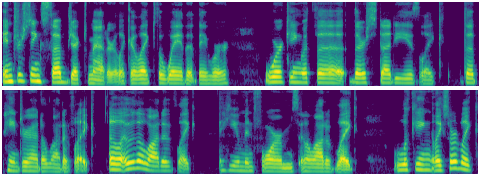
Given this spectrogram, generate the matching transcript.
interesting subject matter. Like i liked the way that they were working with the their studies. Like the painter had a lot of like oh it was a lot of like human forms and a lot of like looking like sort of like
